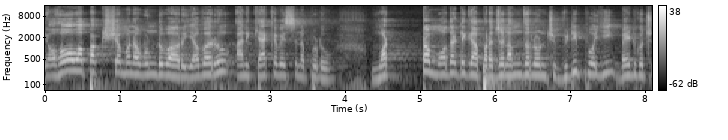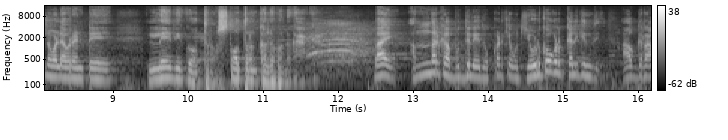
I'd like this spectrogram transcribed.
యహోవ పక్షమున ఉండువారు ఎవరు అని కేక వేసినప్పుడు మొట్టమొదటిగా ప్రజలందరిలో నుంచి విడిపోయి బయటకు వచ్చిన వాళ్ళు ఎవరంటే లేవి గోత్రం. స్తోత్రం కలుగునుగాక బాయ్ అందరికి ఆ బుద్ధి లేదు. ఒక్కడికే వచ్చి ఎవడికో ఒకటి కలిగింది. ఆ గ్రా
